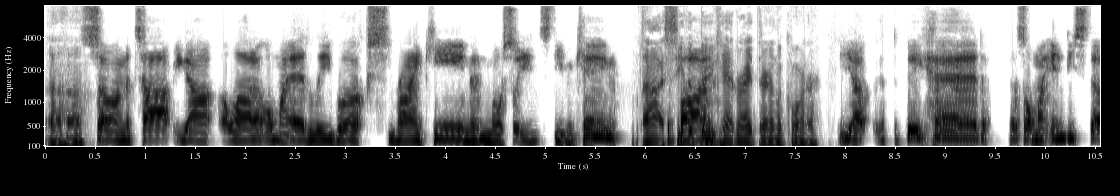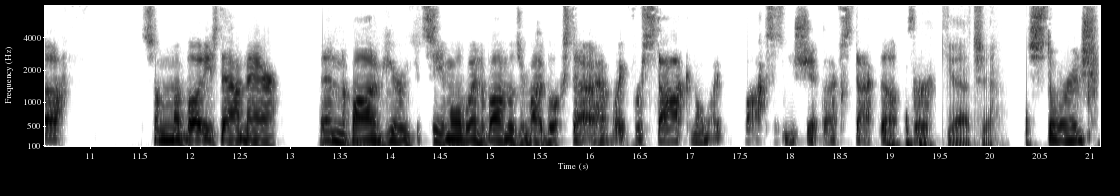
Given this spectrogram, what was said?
Uh huh. So on the top, you got a lot of all my Ed Lee books, Brian Keene, and mostly Stephen King. Ah, I The see bottom. the big head right there in the corner. Yep, the big head. That's all my indie stuff. Some of my buddies down there. And the bottom here, you can see them all the way in the bottom. Those are my books that I have like for stock and all my boxes and shit that I've stacked up for Gotcha. storage.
